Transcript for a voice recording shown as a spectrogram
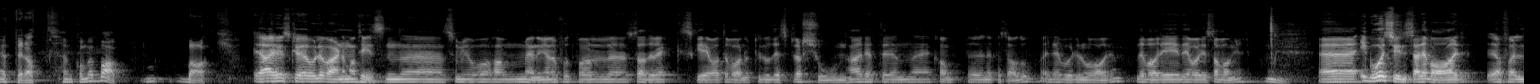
etter at han kommer bak. bak. Ja, jeg husker Ole Werner Mathisen, eh, som jo har meningen om fotball eh, stadig vekk, skrev at det var noe desperasjon her etter en eh, kamp nede på stadion. Eller hvor det nå var hen. Det, det, var i Stavanger. Mm. Uh, I går syns jeg det var i hvert fall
